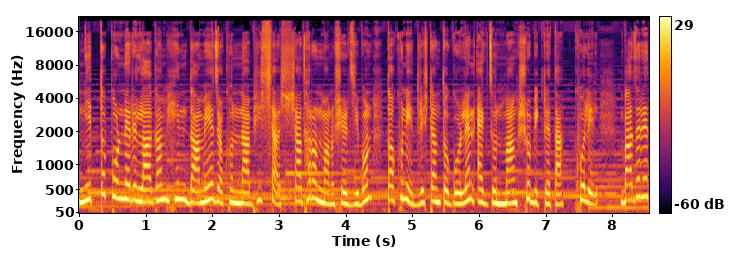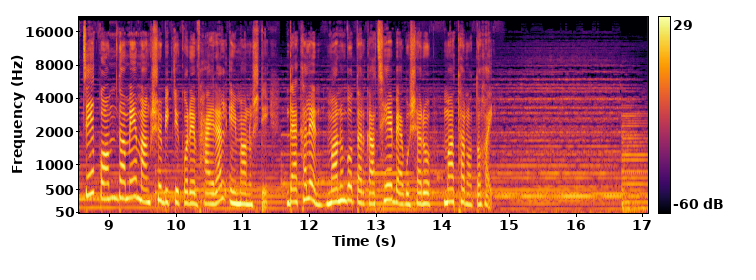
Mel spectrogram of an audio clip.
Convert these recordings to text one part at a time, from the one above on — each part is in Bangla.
নিত্যপণ্যের লাগামহীন দামে যখন নাভিশ্বাস সাধারণ মানুষের জীবন, তখনই দৃষ্টান্ত গড়লেন একজন মাংস বিক্রেতা, খলিল। বাজারের চেয়ে কম দামে মাংস বিক্রি করে ভাইরাল এই মানুষটি। দেখালেন মানবতার কাছে ব্যবসারও মাথা নত হয়।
